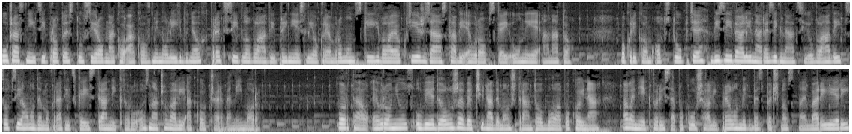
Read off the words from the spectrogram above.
Účastníci protestu si rovnako ako v minulých dňoch pred sídlo vlády priniesli okrem rumunských vlajok tiež zástavy Európskej únie a NATO pokrikom odstúpte vyzývali na rezignáciu vlády sociálno-demokratickej strany, ktorú označovali ako Červený mor. Portál Euronews uviedol, že väčšina demonstrantov bola pokojná, ale niektorí sa pokúšali prelomiť bezpečnostné bariéry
